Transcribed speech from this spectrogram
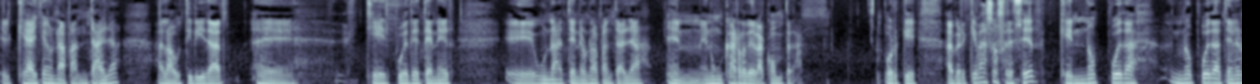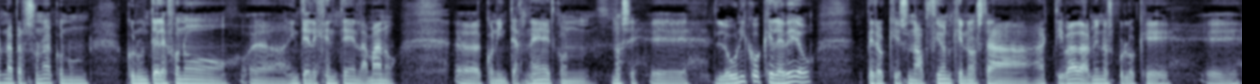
el, que haya una pantalla a la utilidad eh, que puede tener, eh, una, tener una pantalla en, en un carro de la compra. Porque, a ver, ¿qué vas a ofrecer que no pueda, no pueda tener una persona con un, con un teléfono uh, inteligente en la mano, uh, con internet, con, no sé, eh, lo único que le veo, pero que es una opción que no está activada, al menos por lo que eh,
